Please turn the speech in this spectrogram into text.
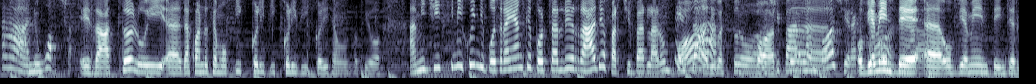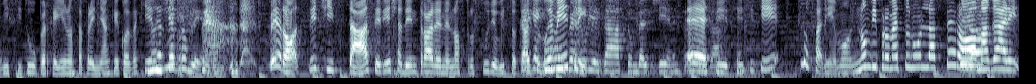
Ah, Nuwasha. Esatto, lui eh, da quando siamo piccoli, piccoli, piccoli siamo proprio amicissimi, quindi potrei anche portarlo in radio, farci parlare parlare un po' Esatto, di questo sport. ci parla un po', ci racconta. Ovviamente, eh, ovviamente intervisti tu perché io non saprei neanche cosa chiedergli. Non c'è problema. Però se ci sta, se riesce ad entrare nel nostro studio, visto che Perché alto due metri, lui esatto, un bel centro. eh esatto. sì, sì, sì, sì, lo faremo. Non vi prometto nulla, però, Però magari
